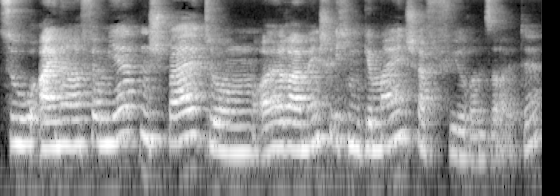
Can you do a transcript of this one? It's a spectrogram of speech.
zu einer vermehrten Spaltung eurer menschlichen Gemeinschaft führen sollte,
